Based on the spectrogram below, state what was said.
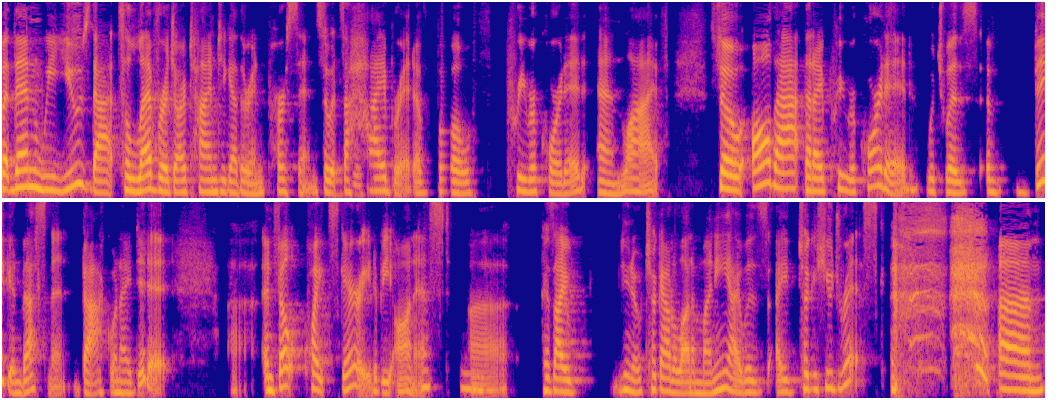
But then we use that to leverage our time together in person. So it's a mm-hmm. hybrid of both pre recorded and live. So, all that that I pre recorded, which was a big investment back when I did it, uh, and felt quite scary to be honest, because mm. uh, I, you know, took out a lot of money. I was, I took a huge risk. um,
